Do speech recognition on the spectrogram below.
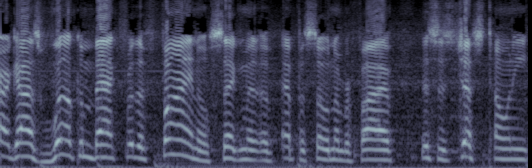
Alright guys, welcome back for the final segment of episode number 5. This is just Tony,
